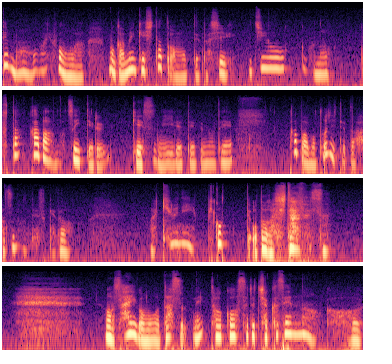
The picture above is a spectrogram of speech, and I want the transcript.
でも iPhone はもう画面消したとは思ってたし一応この蓋カバーのついてるケースに入れてるのでカバーも閉じてたはずなんですけど、まあ、急にピコッて音がしたんです。もう最後もう出すね投稿する直前のこう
